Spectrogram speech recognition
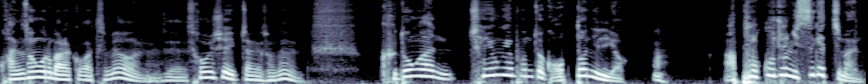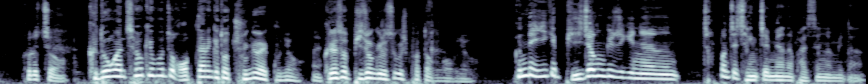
관성으로 말할 것 같으면 이제 서울시의 입장에서는 그동안 채용해 본 적 없던 인력 어. 앞으로 꾸준히 쓰겠지만 그렇죠. 그동안 채용해 본 적 없다는 게 더 중요했군요. 네. 그래서 비정규를 쓰고 싶었던 거군요. 근데 이게 비정규직이냐는 첫 번째 쟁점이 하나 발생합니다.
